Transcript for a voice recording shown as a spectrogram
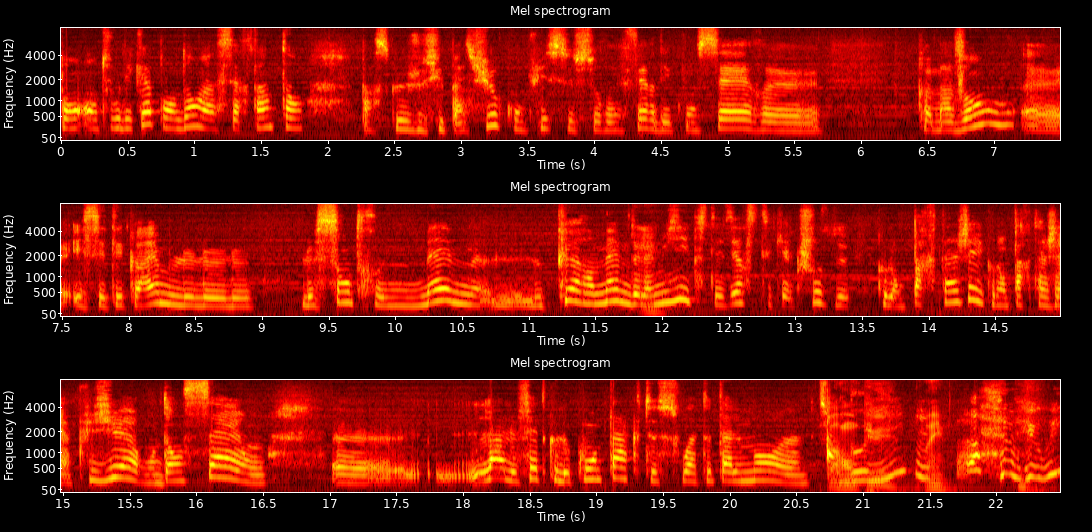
en tous les cas pendant un certain temps, parce que je suis pas sûre qu'on puisse se refaire des concerts euh, comme avant, euh, et c'était quand même le, le centre même, le cœur même de la musique. C'est-à-dire, c'était quelque chose de, que l'on partageait, que l'on partageait à plusieurs. On dansait. On, euh, là, le fait que le contact soit totalement euh, aboli, oui. mais oui,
